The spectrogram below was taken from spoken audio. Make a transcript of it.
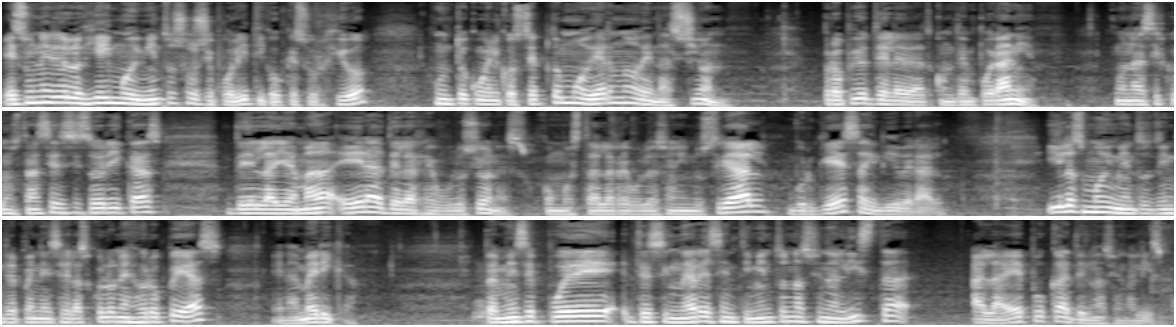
Es una ideología y movimiento sociopolítico que surgió junto con el concepto moderno de nación, propio de la edad contemporánea con las circunstancias históricas de la llamada era de las revoluciones, como está la revolución industrial, burguesa y liberal, y los movimientos de independencia de las colonias europeas en América. También se puede designar el sentimiento nacionalista a la época del nacionalismo.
